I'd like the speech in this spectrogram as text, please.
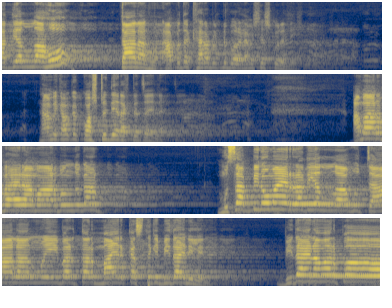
রাদিয়াল্লাহ তাআলাহু আপনাদের খারাপ লাগলে বলেন, আমি শেষ করে দিই। আমি কাউকে কষ্ট দিয়ে রাখতে চাই না। আমার ভাইয়ের, আমার বন্ধুগণ, মুসাব বিন ওমায়ের রাদিয়াল্লাহু তাআলাহু এবার তার মায়ের কাছ থেকে বিদায় নিলেন। বিদায় নেওয়ার পর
